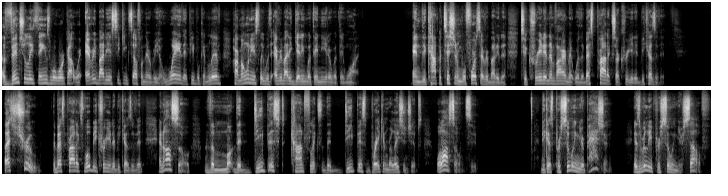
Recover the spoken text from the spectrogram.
eventually things will work out where everybody is seeking self, and there will be a way that people can live harmoniously with everybody getting what they need or what they want. And the competition will force everybody to, to create an environment where the best products are created because of it. That's true. The best products will be created because of it. And also, the, mo- the deepest conflicts, the deepest break in relationships will also ensue. Because pursuing your passion is really pursuing yourself.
